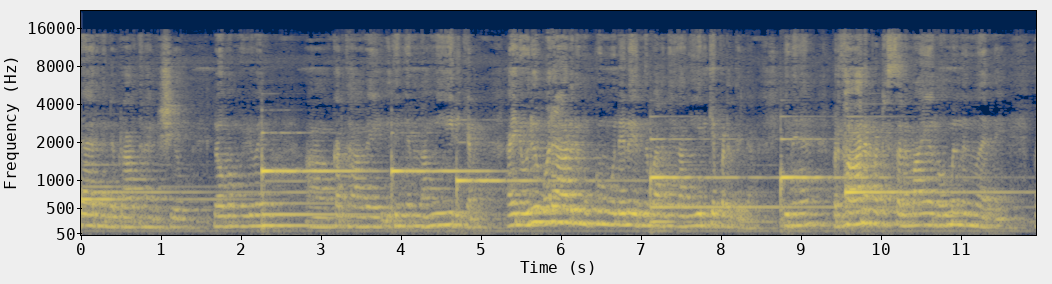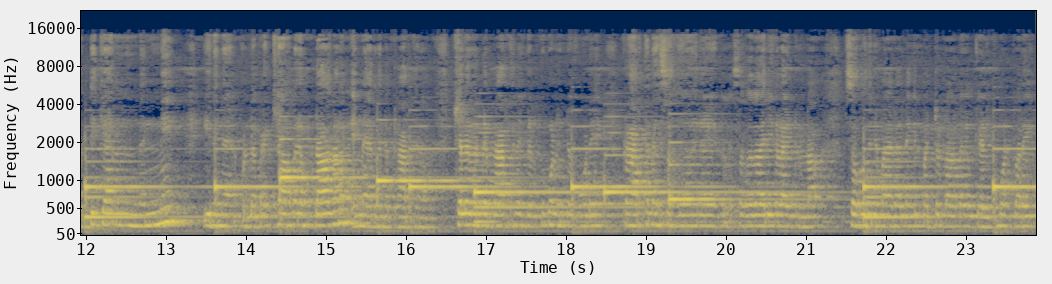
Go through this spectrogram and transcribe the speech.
അപ്പൊ ഇതായിരുന്നു എന്റെ പ്രാർത്ഥനാ വിഷയവും ലോകം മുഴുവൻ കർത്താവെ ഇതിങ്ങനെ അംഗീകരിക്കണം അതിന് ഒരു ഒരാളൊരു മുക്കും മൂലയിൽ എന്ന് പറഞ്ഞ് അംഗീകരിക്കപ്പെടത്തില്ല ഇതിന് പ്രധാനപ്പെട്ട സ്ഥലമായ റോമിൽ നിന്ന് തന്നെ വത്തിക്കാനിൽ നിന്നെ ഇതിന് ഉള്ള പ്രഖ്യാപനം ഉണ്ടാകണം എന്നായിരുന്നു എന്റെ പ്രാർത്ഥന. ചിലവരുടെ പ്രാർത്ഥന കേൾക്കുമ്പോൾ എന്റെ കൂടെ പ്രാർത്ഥന സഹകാര സഹകാരികളായിട്ടുള്ള സഹോദരിമാർ അല്ലെങ്കിൽ മറ്റുള്ള ആളുകൾ കേൾക്കുമ്പോൾ പറയും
